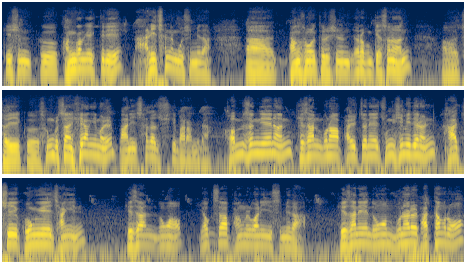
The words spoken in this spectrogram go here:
계신 그 관광객들이 많이 찾는 곳입니다. 아, 방송을 들으시는 여러분께서는 어, 저희 그 성불산 휴양림을 많이 찾아주시기 바랍니다. 검승리에는 계산 문화 발전의 중심이 되는 가치 공유의 장인 계산 농업 역사 박물관이 있습니다. 계산의 농업 문화를 바탕으로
